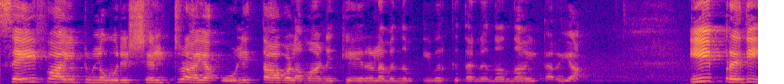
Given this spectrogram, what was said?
സേഫ് ആയിട്ടുള്ള ഒരു ഷെൽട്ടറായ ഒളിത്താവളമാണ് കേരളമെന്നും ഇവർക്ക് തന്നെ നന്നായിട്ട് അറിയാം ഈ പ്രതി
